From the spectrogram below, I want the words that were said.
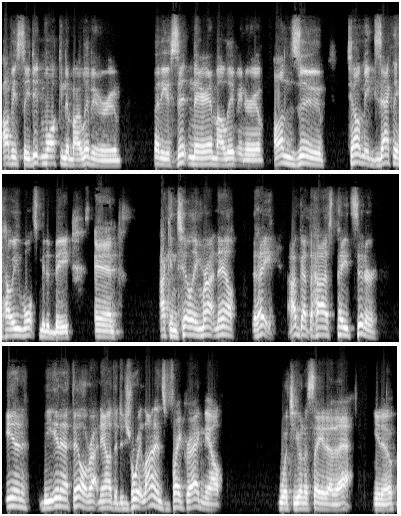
obviously didn't walk into my living room, but he was sitting there in my living room on Zoom telling me exactly how he wants me to be. And I can tell him right now that, hey, I've got the highest paid center in the NFL right now, the Detroit Lions, Frank Ragnow. What you going to say to that? You know,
